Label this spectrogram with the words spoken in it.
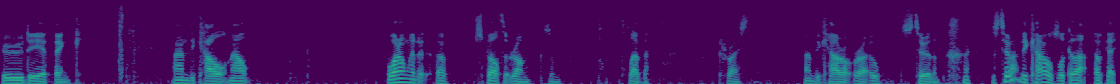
Who do you think? Andy Carroll. Now, what I'm going to... I've spelt it wrong because I'm clever. Christ. Andy Carroll. Right, oh, there's two of them. there's two Andy Carrolls, look at that. Okay.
